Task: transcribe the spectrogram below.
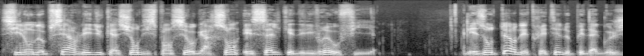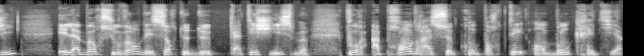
si l'on observe l'éducation dispensée aux garçons et celle qui est délivrée aux filles. Les auteurs des traités de pédagogie élaborent souvent des sortes de catéchismes pour apprendre à se comporter en bons chrétiens.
